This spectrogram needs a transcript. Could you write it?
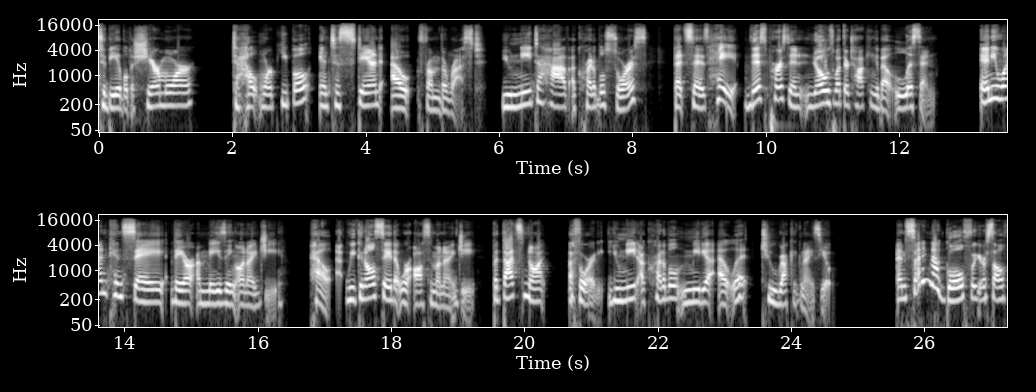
to be able to share more, to help more people, and to stand out from the rest. You need to have a credible source that says, hey, this person knows what they're talking about. Listen. Anyone can say they are amazing on IG. Hell, we can all say that we're awesome on IG, but that's not authority. You need a credible media outlet to recognize you. And setting that goal for yourself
